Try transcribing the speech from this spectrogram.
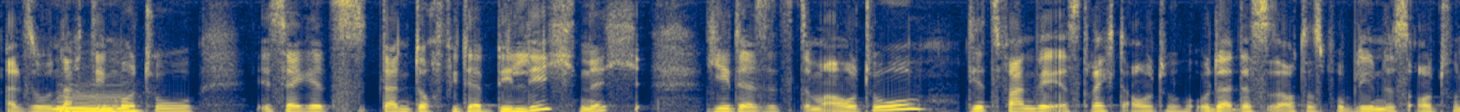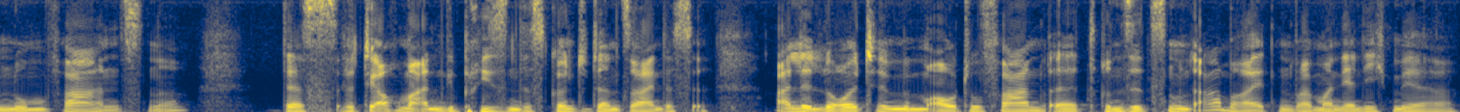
Also nach dem Motto ist ja jetzt dann doch wieder billig, nicht? Jeder sitzt im Auto, jetzt fahren wir erst recht Auto. Oder das ist auch das Problem des autonomen Fahrens, ne? Das wird ja auch mal angepriesen. Das könnte dann sein, dass alle Leute mit dem Auto fahren, äh, drin sitzen und arbeiten, weil man ja nicht mehr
